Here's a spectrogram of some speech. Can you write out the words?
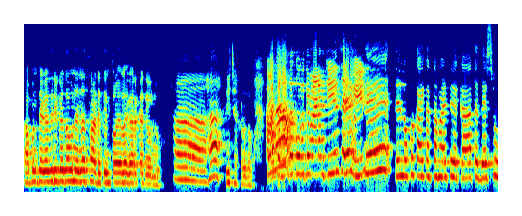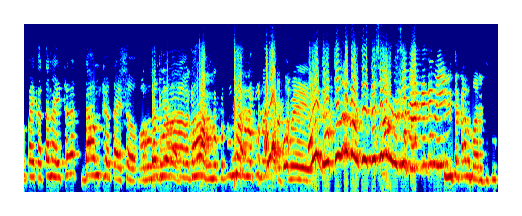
आपण त्या गजरी जाऊन आहे ना साडेतीन तोळ्याला गारका देऊन येऊ. हा हा. हिच्याकडे नको. असं नका करू ते मॅडमची इन्सल्ट होईल. ते ते लोक काय करता माहितीये का? ते देशी उपाय करताना इथं डाम ठेवता इथं. मारू नको डगलीवर. ना, अगं, हा. मारू नको ना, मारू नको ना, अरे, आठवे. अरे डॉक्टरला मारतोय कसं माणूस आहे? इथं काल मारी ती. तू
